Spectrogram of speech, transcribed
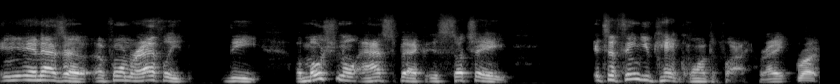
and as a, a former athlete, the emotional aspect is such a it's a thing you can't quantify, right? Right.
